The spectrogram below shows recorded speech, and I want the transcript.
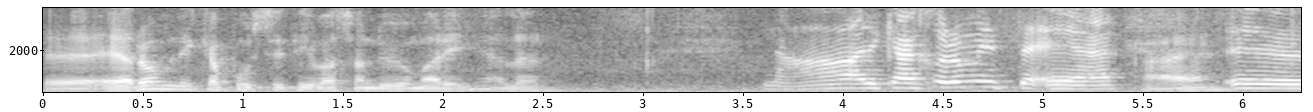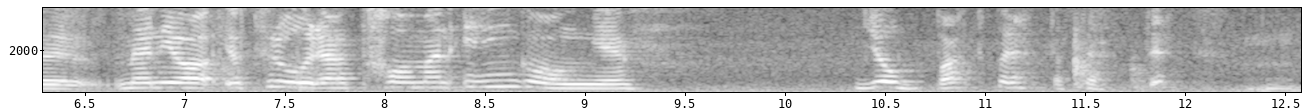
Eh, är de lika positiva som du och Marie eller? Nej, det kanske de inte är. Nej. Eh, Men jag, jag tror att har man en gång eh, jobbat på detta sättet Mm.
